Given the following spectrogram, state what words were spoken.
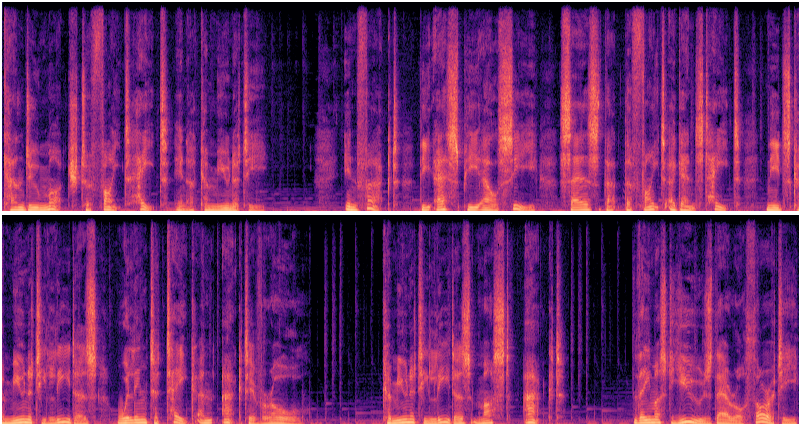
can do much to fight hate in a community. In fact, the SPLC says that the fight against hate needs community leaders willing to take an active role community leaders must act. They must use their authority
